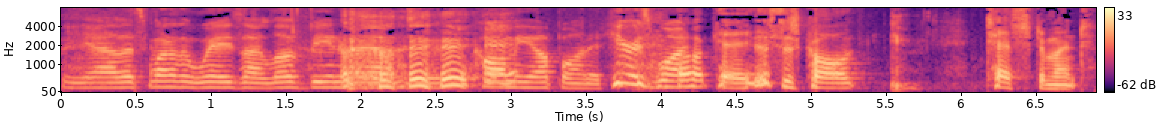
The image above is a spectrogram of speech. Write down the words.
yeah, that's one of the ways I love being around to call me up on it. Here's one. Okay, this is called Testament.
